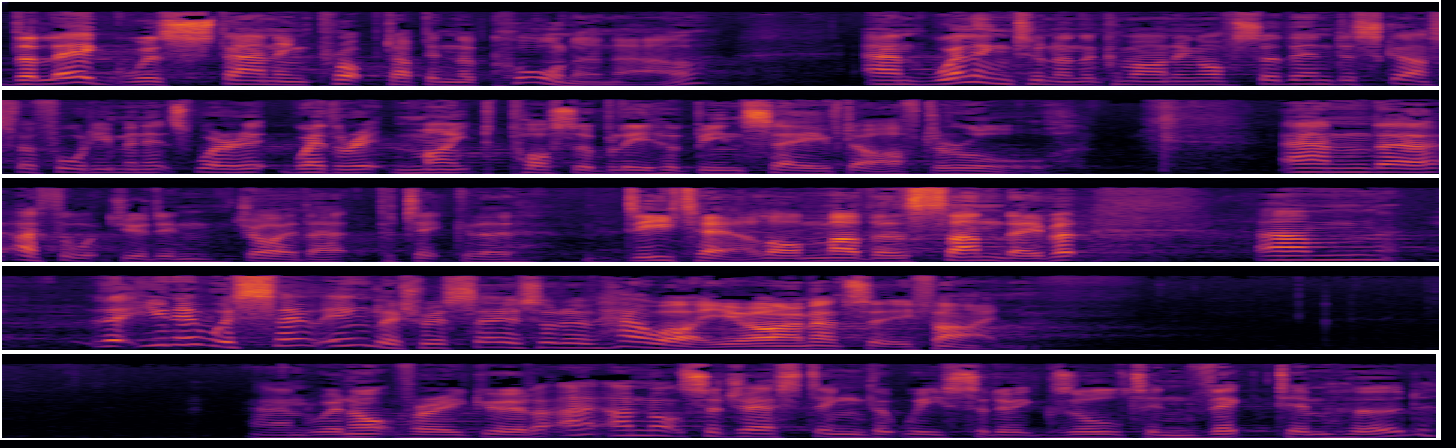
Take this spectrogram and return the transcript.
the, leg was standing propped up in the corner now. And Wellington and the commanding officer then discussed for 40 minutes it, whether it might possibly have been saved after all. And uh, I thought you'd enjoy that particular detail on Mother's Sunday. But um, you know, we're so English, we're so sort of, how are you? I'm absolutely fine. And we're not very good. I, I'm not suggesting that we sort of exalt in victimhood,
